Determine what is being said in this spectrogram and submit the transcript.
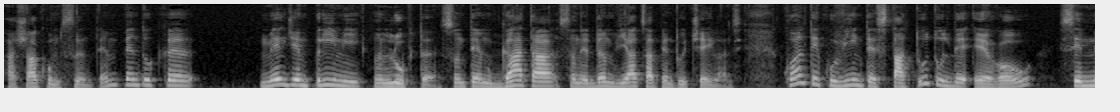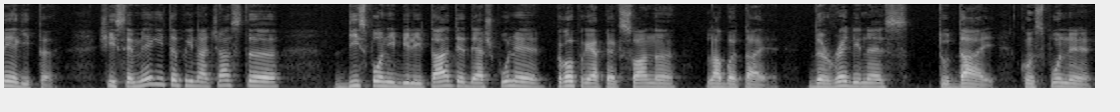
așa cum suntem, pentru că mergem primii în luptă, suntem gata să ne dăm viața pentru ceilalți. Cu alte cuvinte, statutul de erou se merită și se merită prin această disponibilitate de a-și pune propria persoană la bătaie. The readiness to die, cum spune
